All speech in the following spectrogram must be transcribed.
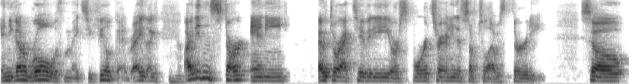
and you got to roll with what makes you feel good right? Like mm-hmm. i didn't start any outdoor activity or sports or any of this stuff till i was 30 so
